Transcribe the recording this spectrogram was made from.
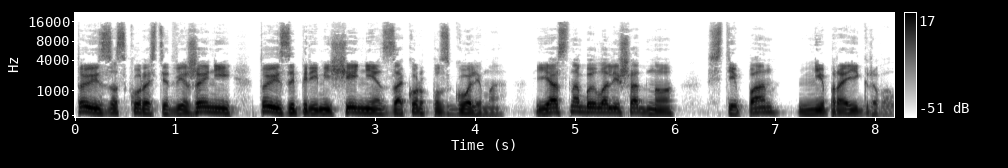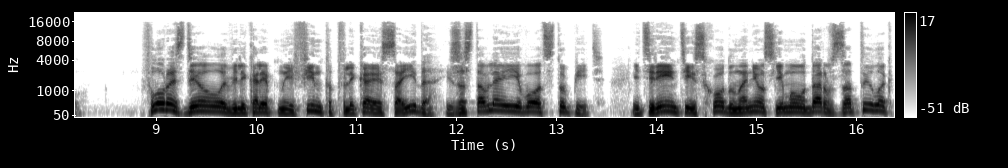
То из-за скорости движений, то из-за перемещения за корпус голема. Ясно было лишь одно — Степан не проигрывал. Флора сделала великолепный финт, отвлекая Саида и заставляя его отступить и Терентий сходу нанес ему удар в затылок,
